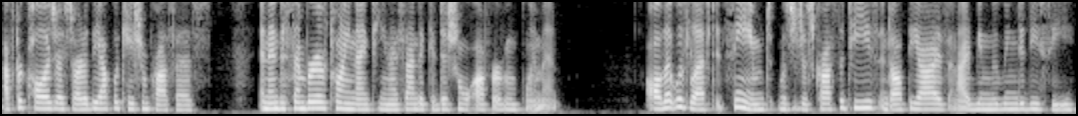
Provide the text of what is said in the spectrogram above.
After college, I started the application process, and in December of 2019, I signed a conditional offer of employment. All that was left, it seemed, was to just cross the T's and dot the I's, and I'd be moving to DC,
